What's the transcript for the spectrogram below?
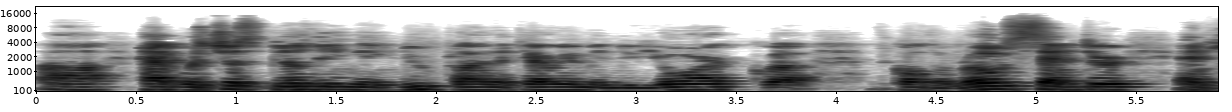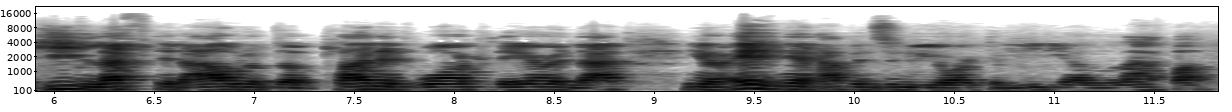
uh, had, was just building a new planetarium in New York. Uh, called the Rose Center, and he left it out of the Planet Walk there, and that you know anything that happens in New York, the media lap up.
